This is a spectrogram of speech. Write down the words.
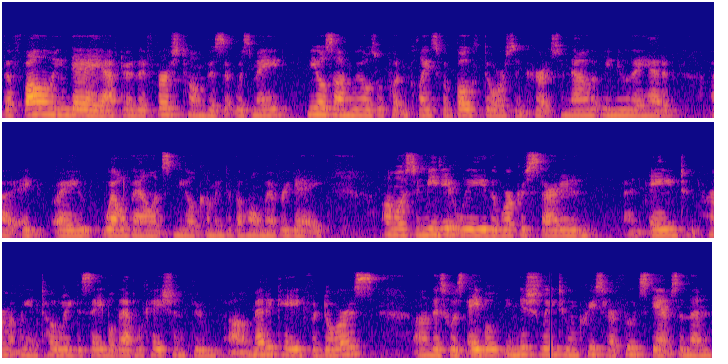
the following day after the first home visit was made, Meals on Wheels were put in place for both Doris and Kurt. So now that we knew they had a, a, a well-balanced meal coming to the home every day, almost immediately the workers started an, an aid to the permanently and totally disabled application through uh, Medicaid for Doris. Uh, this was able initially to increase her food stamps, and then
